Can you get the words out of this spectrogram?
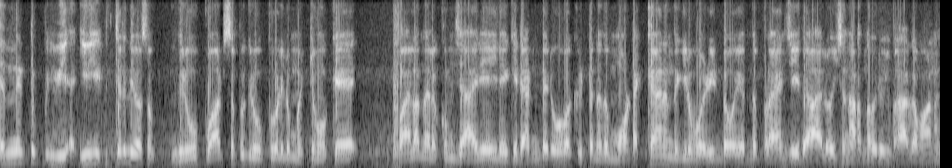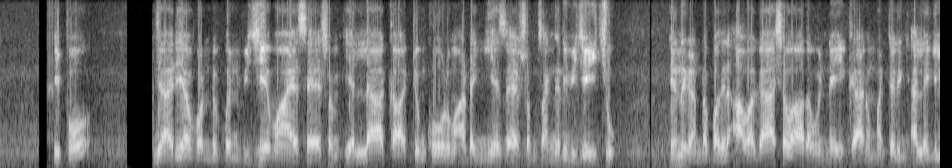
എന്നിട്ട് ഈ- ഇത്തരം ദിവസം ഗ്രൂപ്പ് വാട്സപ്പ് ഗ്രൂപ്പുകളിലും മറ്റുമൊക്കെ പല നിലക്കും ജാരിയയിലേക്ക് രണ്ട് രൂപ കിട്ടുന്നത് മുടക്കാൻ എന്തെങ്കിലും വഴിയുണ്ടോ എന്ന് പ്ലാൻ ചെയ്ത് ആലോചിച്ച് നടന്ന ഒരു വിഭാഗമാണ്. ഇപ്പോ ജാരിയ ഫണ്ട് വൻ വിജയമായ ശേഷം എല്ലാ കാറ്റും കോളും അടങ്ങിയ ശേഷം സംഗതി വിജയിച്ചു എന്ന് കണ്ടപ്പോൾ അതിൽ അവകാശവാദം ഉന്നയിക്കാനും മറ്റല്ലെങ്കിൽ അല്ലെങ്കിൽ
